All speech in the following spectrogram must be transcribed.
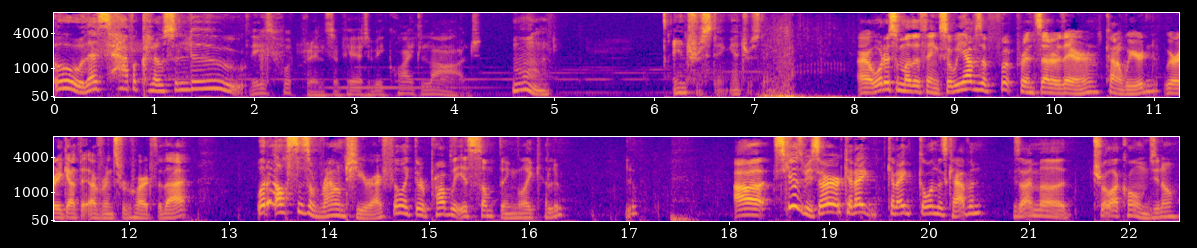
Ooh, let's have a closer look. These footprints appear to be quite large. Hmm. Interesting, interesting. Alright, what are some other things? So we have the footprints that are there. Kind of weird. We already got the evidence required for that. What else is around here? I feel like there probably is something. Like, hello, hello. Uh, excuse me, sir. Can I can I go in this cabin? Because I'm uh Sherlock Holmes, you know.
